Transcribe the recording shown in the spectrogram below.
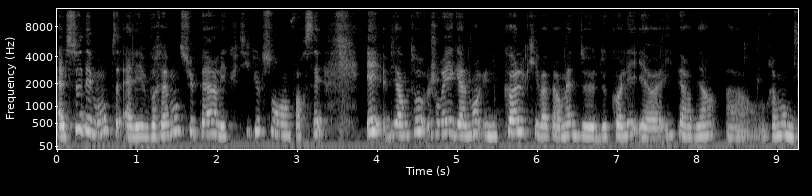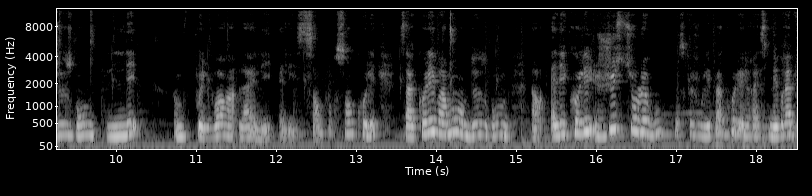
Elle se démonte, elle est vraiment super, les cuticules sont renforcées et bientôt j'aurai également une colle qui va permettre de, coller euh, hyper bien euh, en vraiment deux secondes les comme vous pouvez le voir, hein, là, elle est, elle est 100% collée. Ça a collé vraiment en deux secondes. Alors, elle est collée juste sur le bout parce que je voulais pas coller le reste. Mais bref,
